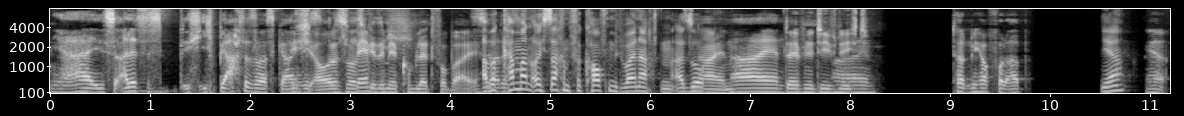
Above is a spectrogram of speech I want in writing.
Ja, ist alles, ist, ich, ich beachte sowas gar nicht. Ich auch, das was Spam geht mir komplett vorbei. Aber kann man euch Sachen verkaufen mit Weihnachten? Also, Nein, Nein. definitiv nicht. Nein. Tat mich auch voll ab. ja? Ja.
